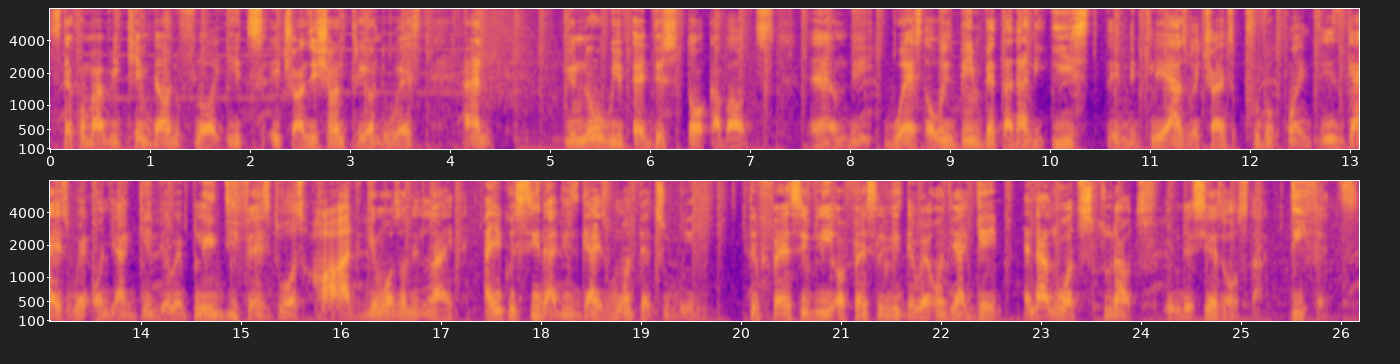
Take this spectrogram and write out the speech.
Stephon Marbury came down the floor, hit a transition three on the West. And you know, we've heard this talk about um, the West always being better than the East. Then the players were trying to prove a point. These guys were on their game. They were playing defense. It was hard. The game was on the line. And you could see that these guys wanted to win. Defensively, offensively, they were on their game. And that's what stood out in this year's All Star defense.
